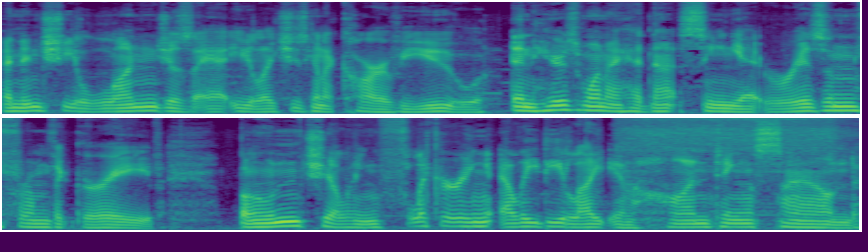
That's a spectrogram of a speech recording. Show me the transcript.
and then she lunges at you like she's gonna carve you. And here's one I had not seen yet Risen from the Grave bone chilling, flickering LED light and haunting sound.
